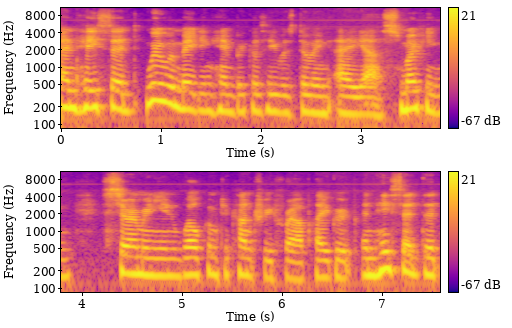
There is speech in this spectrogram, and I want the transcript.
and he said we were meeting him because he was doing a uh, smoking ceremony and welcome to country for our playgroup, and he said that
